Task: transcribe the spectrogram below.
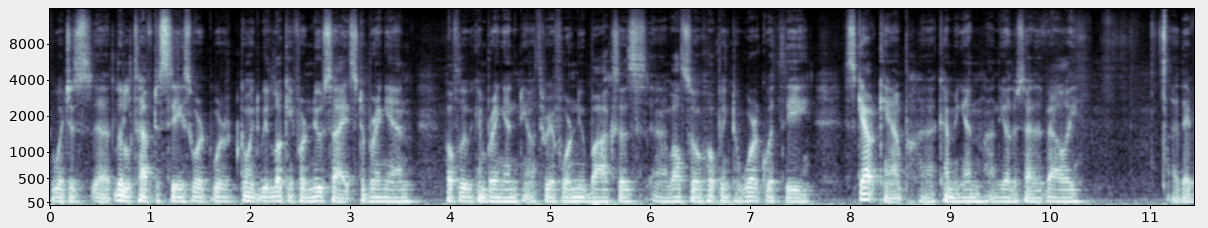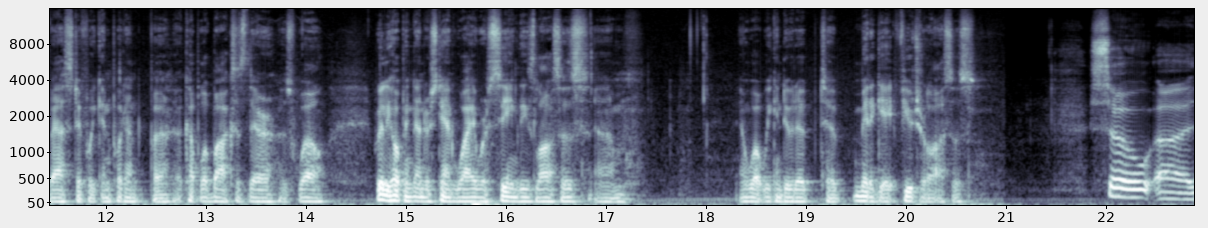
which is a little tough to see. So we're, we're going to be looking for new sites to bring in. Hopefully, we can bring in you know three or four new boxes. I'm also hoping to work with the scout camp uh, coming in on the other side of the valley. Uh, they've asked if we can put in a couple of boxes there as well. Really hoping to understand why we're seeing these losses um, and what we can do to, to mitigate future losses. So, uh,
